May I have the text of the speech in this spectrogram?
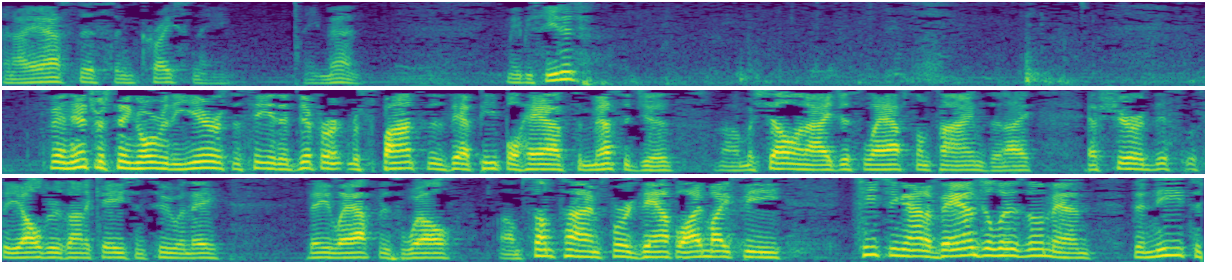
And I ask this in Christ's name. Amen. You may be seated. It's been interesting over the years to see the different responses that people have to messages. Uh, Michelle and I just laugh sometimes, and I have shared this with the elders on occasion too, and they they laugh as well. Um, sometimes, for example, I might be teaching on evangelism and the need to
